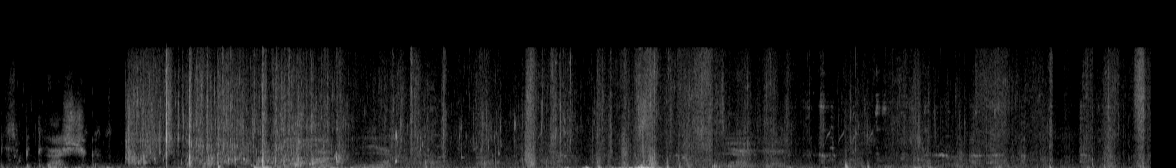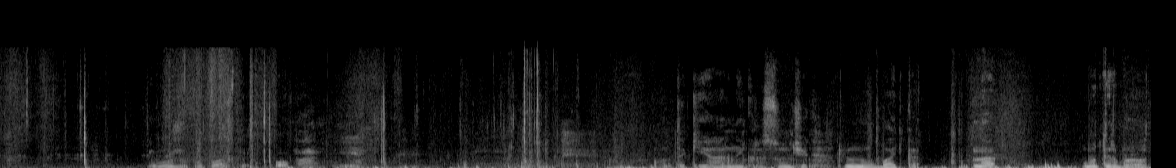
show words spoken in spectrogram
Якийсь підлящик. Не можу попасти. Опа, є. Ось такий гарний красунчик клюнув батька на бутерброд.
